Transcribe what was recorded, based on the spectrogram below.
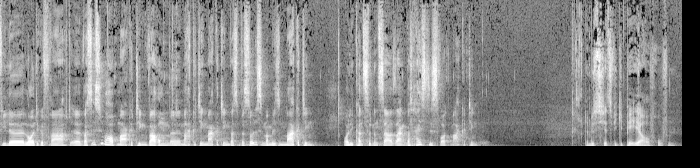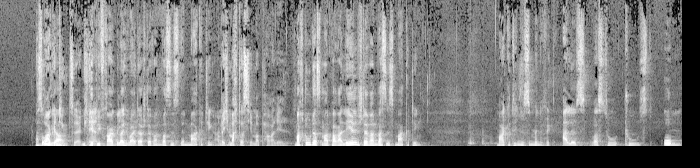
viele Leute gefragt, äh, was ist überhaupt Marketing? Warum äh, Marketing, Marketing? Was, was soll es immer mit diesem Marketing? Olli, kannst du uns da sagen, was heißt dieses Wort Marketing? Da müsste ich jetzt Wikipedia aufrufen. Um Achso, Marketing ja. zu erklären. Ich gebe die Frage gleich weiter. Stefan, was ist denn Marketing eigentlich? Aber ich mache das hier mal parallel. Mach du das mal parallel. Stefan, was ist Marketing? Marketing ist im Endeffekt alles, was du tust, um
